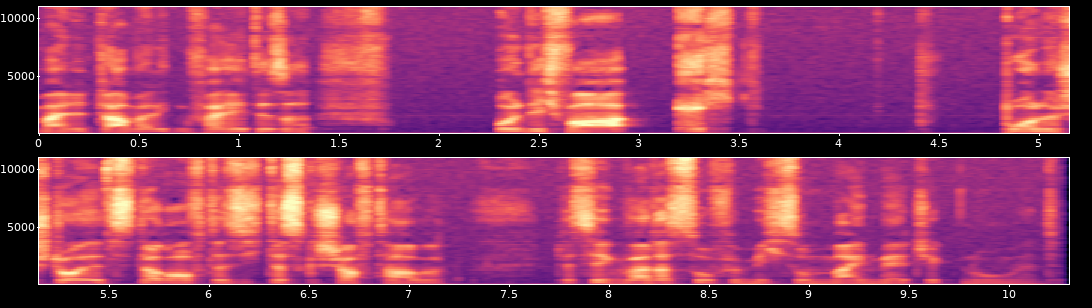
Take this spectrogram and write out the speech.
meine damaligen Verhältnisse. Und ich war echt bolle stolz darauf, dass ich das geschafft habe. Deswegen war das so für mich so mein Magic Moment.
